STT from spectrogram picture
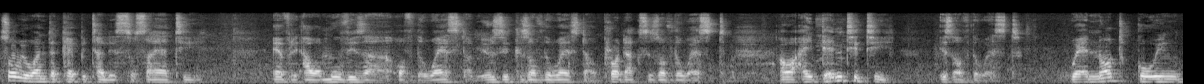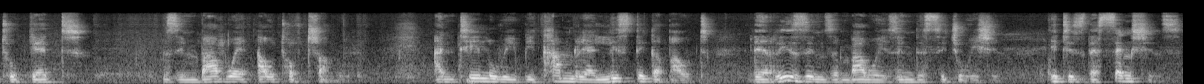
So we want a capitalist society. Every our movies are of the West, our music is of the West, our products is of the West, our identity is of the West. We're not going to get Zimbabwe out of trouble until we become realistic about the reason Zimbabwe is in this situation. It is the sanctions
